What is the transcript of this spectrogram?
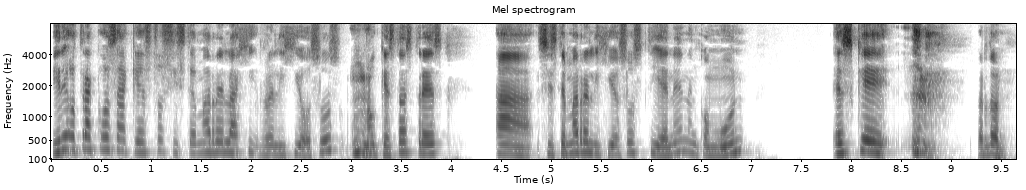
Mire otra cosa que estos sistemas religiosos, o que estas tres ah, sistemas religiosos tienen en común, es que, perdón,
